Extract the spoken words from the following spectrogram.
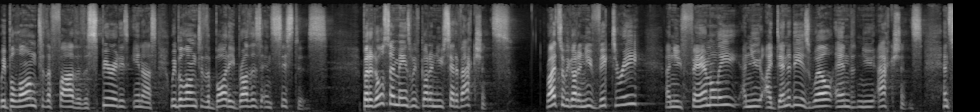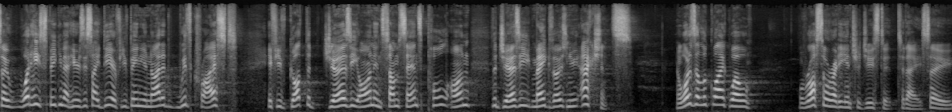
We belong to the Father. The Spirit is in us. We belong to the body, brothers and sisters. But it also means we've got a new set of actions, right? So we've got a new victory a new family, a new identity as well, and new actions. And so, what he's speaking about here is this idea if you've been united with Christ, if you've got the jersey on in some sense, pull on the jersey, make those new actions. Now, what does it look like? Well, well, Ross already introduced it today, so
